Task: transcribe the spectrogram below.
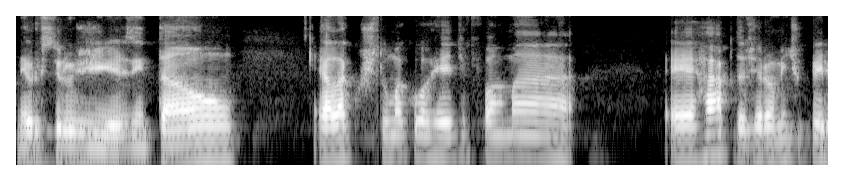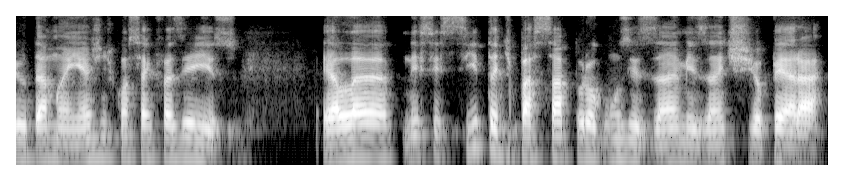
neurocirurgias. Então, ela costuma correr de forma é, rápida. Geralmente, o período da manhã a gente consegue fazer isso. Ela necessita de passar por alguns exames antes de operar,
